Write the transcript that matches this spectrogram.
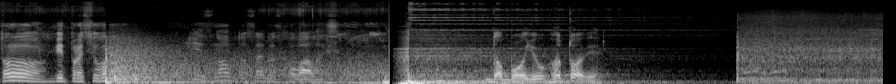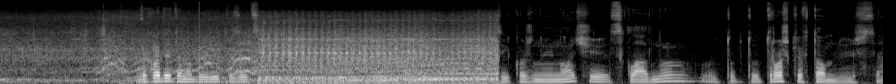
то відпрацювали і знов до себе сховалися. До бою готові. Виходити на бойові позиції. І Кожної ночі складно, тобто трошки втомлюєшся,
